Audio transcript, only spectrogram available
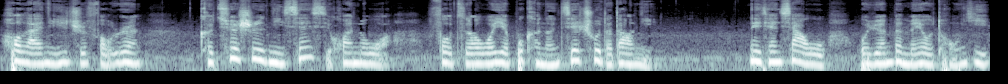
后来你一直否认，可却是你先喜欢的我，否则我也不可能接触得到你。那天下午，我原本没有同意。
